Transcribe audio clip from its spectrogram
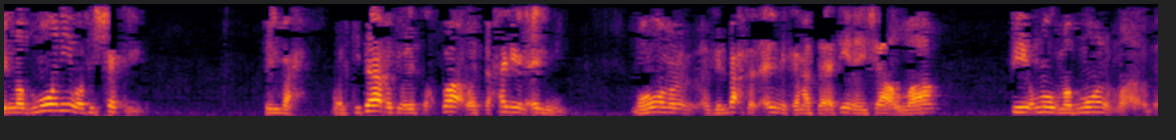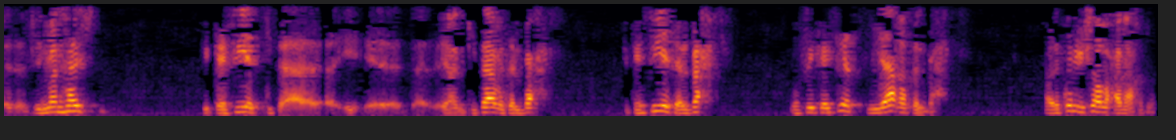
في المضمون وفي الشكل في البحث والكتابة والاستقصاء والتحري العلمي. وهو في البحث العلمي كما سيأتينا إن شاء الله في أمور مضمون في المنهج في كيفية يعني كتابة البحث في كيفية البحث وفي كيفية صياغة البحث. هذا كله إن شاء الله حناخده.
